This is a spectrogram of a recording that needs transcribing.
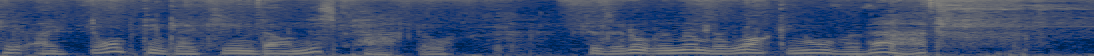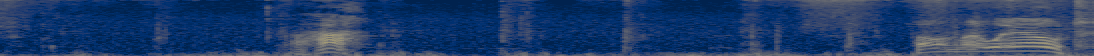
Okay, I don't think I came down this path though, because I don't remember walking over that. Aha! Found my way out.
